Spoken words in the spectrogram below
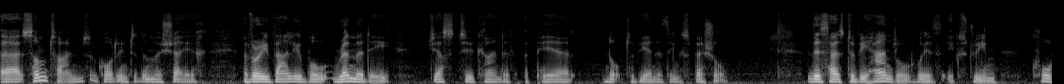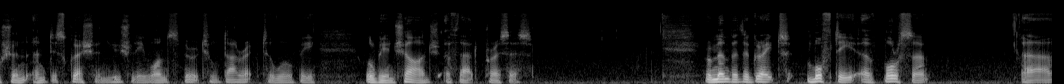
uh, sometimes, according to the Mashaykh, a very valuable remedy just to kind of appear not to be anything special. This has to be handled with extreme caution and discretion. Usually one spiritual director will be, will be in charge of that process. Remember the great Mufti of Bursa, uh,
